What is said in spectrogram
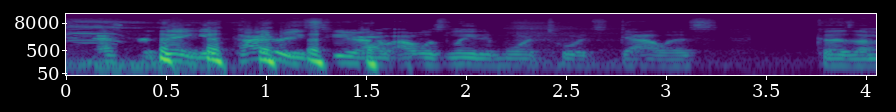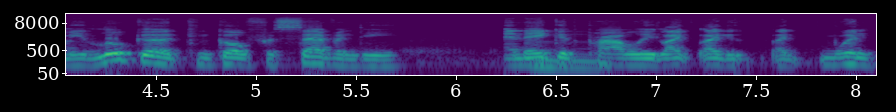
That's the thing. If Kyrie's here, I, I was leaning more towards Dallas because I mean Luka can go for seventy, and they could probably like like like win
